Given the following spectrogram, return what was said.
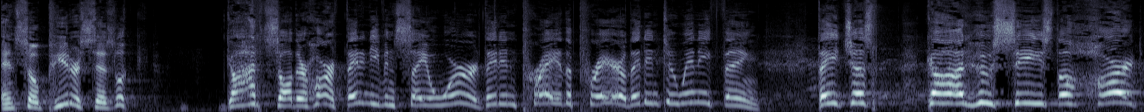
And so Peter says, Look, God saw their heart. They didn't even say a word. They didn't pray the prayer. They didn't do anything. They just, God who sees the heart,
